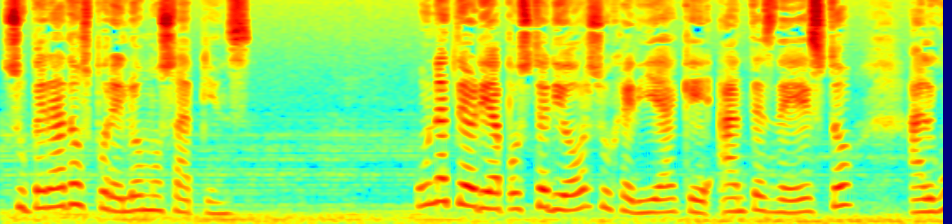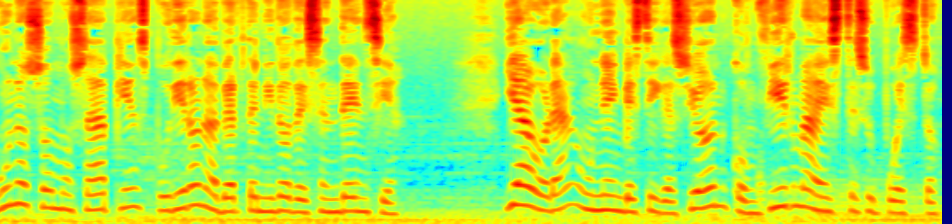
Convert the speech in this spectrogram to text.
superados por el Homo sapiens. Una teoría posterior sugería que antes de esto algunos Homo sapiens pudieron haber tenido descendencia, y ahora una investigación confirma este supuesto.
